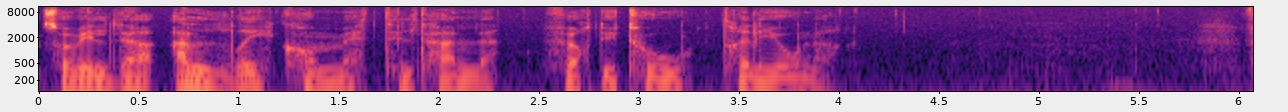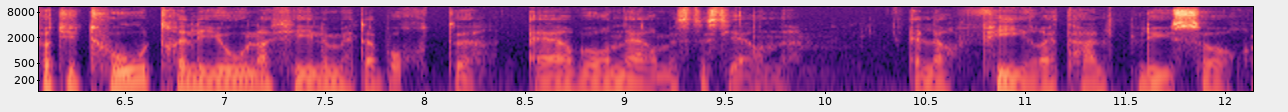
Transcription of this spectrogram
så ville dere aldri kommet til tallet 42 trillioner. 42 trillioner kilometer borte er vår nærmeste stjerne, eller fire et halvt lysår.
